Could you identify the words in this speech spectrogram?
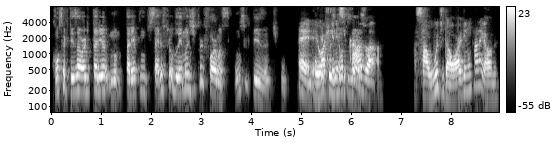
com certeza a org estaria, estaria com sérios problemas de performance, com certeza. Tipo, é, eu acho que nesse que caso a, a saúde da org não tá legal, né?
